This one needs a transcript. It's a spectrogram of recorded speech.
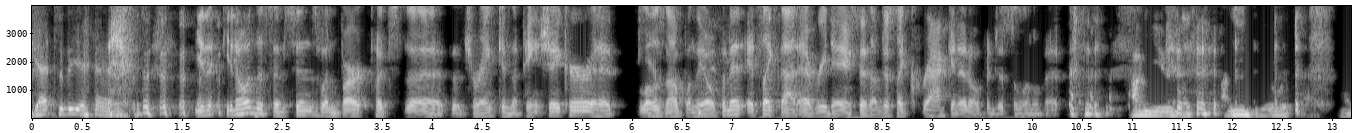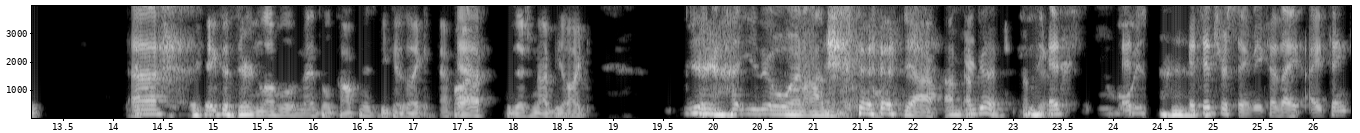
get to the end. you know, you know in The Simpsons when Bart puts the, the drink in the paint shaker and it blows up when they open it? It's like that every day. It's just, I'm just like cracking it open just a little bit. How do you like how do you deal with that? Like uh, it takes a certain level of mental toughness because like if I Yeah. were in a position I'd be like yeah, you know what I'm yeah, I'm I'm good. I'm good. it's, boys. it's interesting because I, I think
